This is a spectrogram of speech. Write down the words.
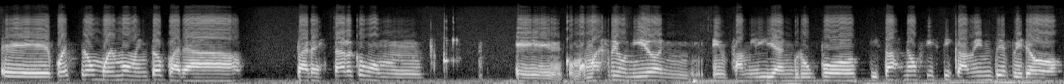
eh, puede ser un buen momento para, para estar como, mm, eh, como más reunido en, en familia, en grupos, quizás no físicamente, pero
